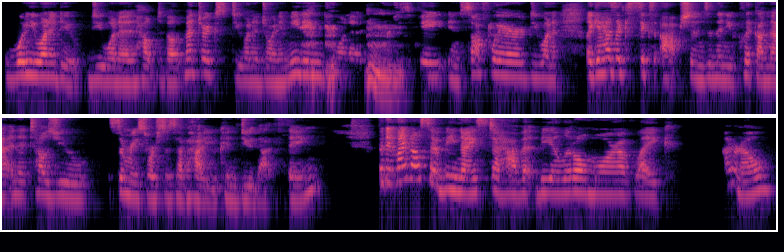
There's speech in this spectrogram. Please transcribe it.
what do you want to do? Do you want to help develop metrics? Do you want to join a meeting? Do you want to participate in software? Do you want to, like, it has like six options and then you click on that and it tells you some resources of how you can do that thing. But it might also be nice to have it be a little more of like, I don't know.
